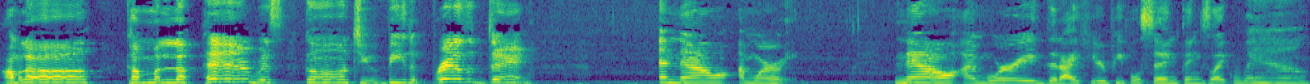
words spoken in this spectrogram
Kamala, Kamala Harris going to be the president. And now I'm worried. Now I'm worried that I hear people saying things like, well,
